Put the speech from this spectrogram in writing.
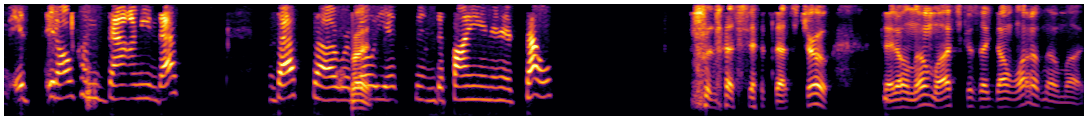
it it all comes down I mean that's that's uh rebellious and defiant in itself. that's, that's that's true. They don't know much because they don't want to know much.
